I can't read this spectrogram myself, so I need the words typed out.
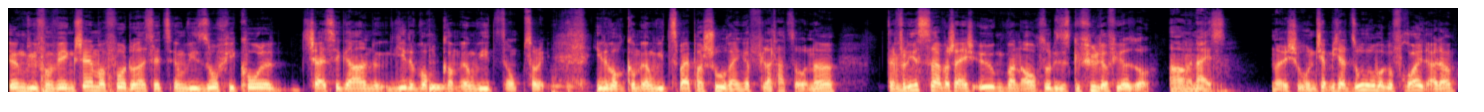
Irgendwie von wegen, stell dir mal vor, du hast jetzt irgendwie so viel Kohle, scheißegal, jede Woche kommen irgendwie, oh, sorry, jede Woche kommen irgendwie zwei Paar Schuhe reingeflattert, so, ne? Dann Mhm. verlierst du halt wahrscheinlich irgendwann auch so dieses Gefühl dafür, so, ah, Mhm. nice, neue Schuhe. Und ich habe mich halt so darüber gefreut, Alter,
